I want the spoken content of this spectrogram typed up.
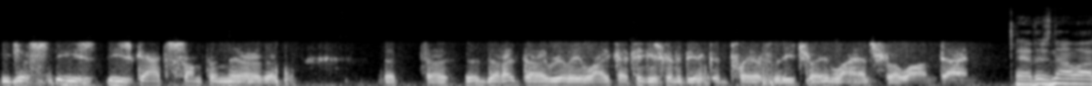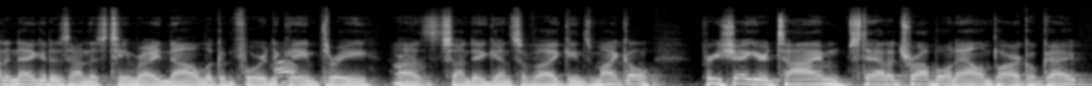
he just he's he's got something there that that uh, that, I, that I really like. I think he's going to be a good player for the Detroit Lions for a long time. Yeah, there's not a lot of negatives on this team right now. Looking forward to No. Game Three uh, Sunday against the Vikings. Michael, appreciate your time. Stay out of trouble in Allen Park, okay?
